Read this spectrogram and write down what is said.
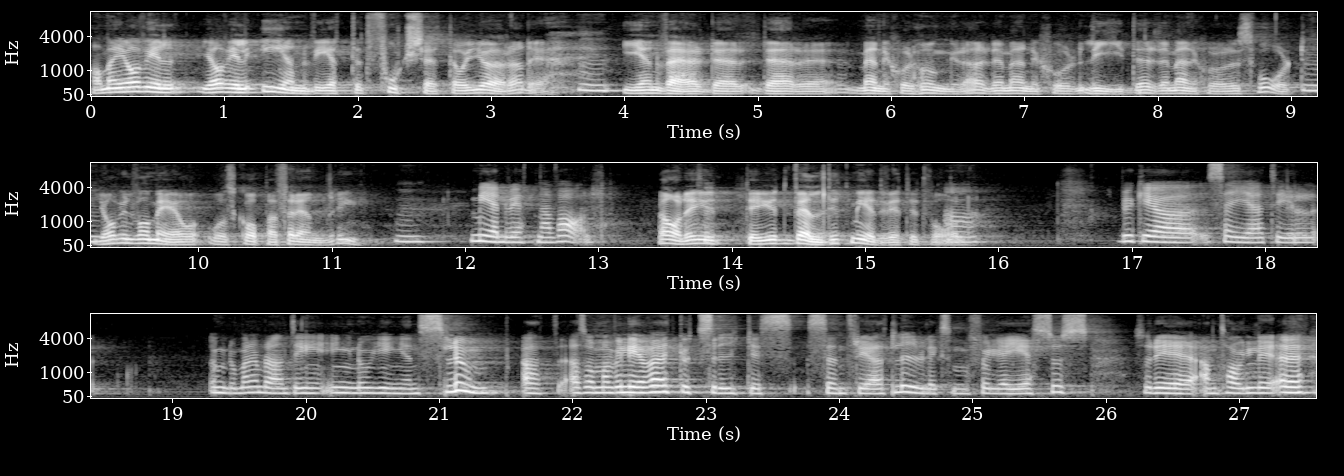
ja, men jag, vill, jag vill envetet fortsätta att göra det i en värld där, där människor hungrar, där människor lider, där människor har det svårt. Jag vill vara med och, och skapa förändring. medvetna val. Ja, det är ju, det är ju ett väldigt medvetet val. Ja. brukar jag säga till ungdomar ibland att det är nog ingen slump att alltså om man vill leva ett Guds rikes centrerat liv liksom, och följa Jesus så det är antagligen, eller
